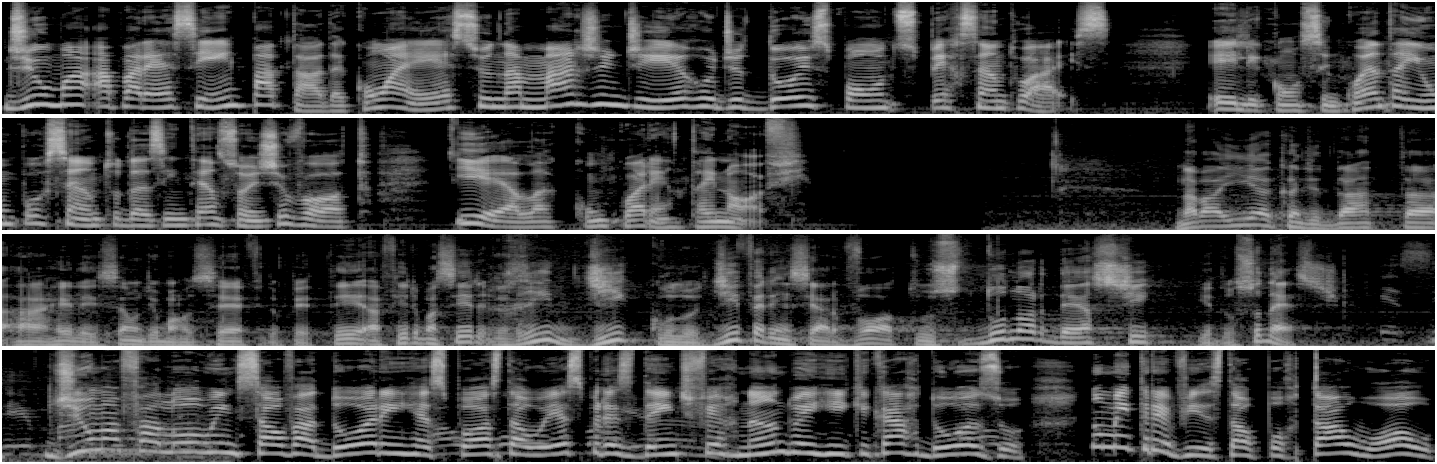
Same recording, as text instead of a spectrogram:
Dilma aparece empatada com Aécio na margem de erro de dois pontos percentuais. Ele com 51% das intenções de voto e ela com 49%. Na Bahia, a candidata à reeleição de Rousseff do PT afirma ser ridículo diferenciar votos do Nordeste e do Sudeste. Dilma falou em Salvador em resposta ao ex-presidente Fernando Henrique Cardoso. Numa entrevista ao portal UOL,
